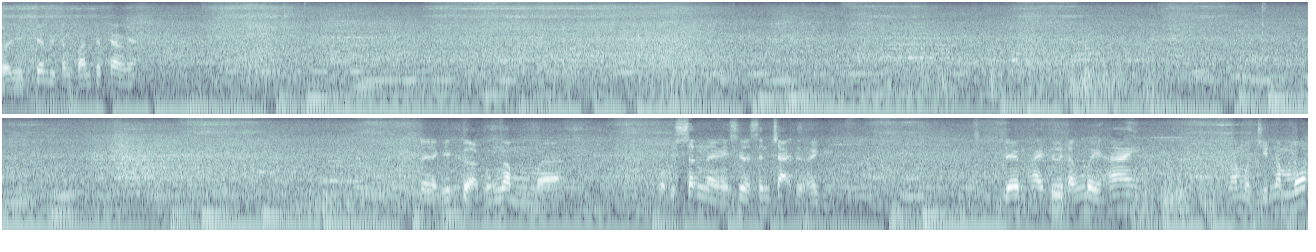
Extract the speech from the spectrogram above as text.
người đi tiếp đi tham quan tiếp theo nhé. Đây là cái cửa cống ngầm à, của cái sân này, ngày xưa là sân trại tử hình. Đêm 24 tháng 12 năm 1951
